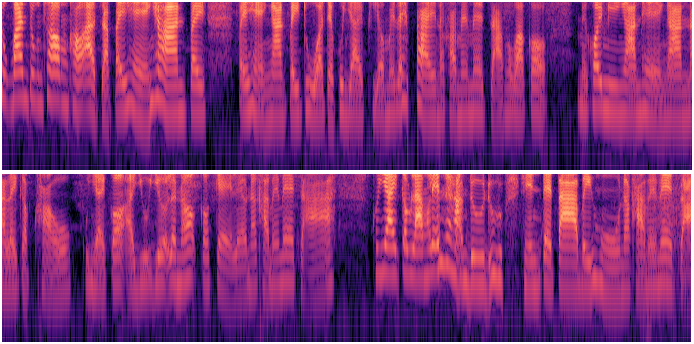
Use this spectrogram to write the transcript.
ทุกบ้านทุกช่องเขาอาจจะไปแห่งานไปไปแห่งานไปทัวร์แต่คุณยายเพียวไม่ได้ไปนะคะแม่แม่จ๋าเพราะว่าก็ ไม่ค่อยมีงานแห่งานอะไรกับเขา คุณยายก็อายุเยอะแล้วเนาะก็แก่แล้วนะคะแม่แม่จ๋าคุณยายกำลังเล่นน้ำดูดู เห็นแต่ตาใบหูนะคะแม่แม่จ๋า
